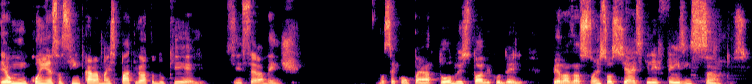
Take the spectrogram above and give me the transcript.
eu não conheço assim cara mais patriota do que ele, sinceramente. Você acompanhar todo o histórico dele pelas ações sociais que ele fez em Santos,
